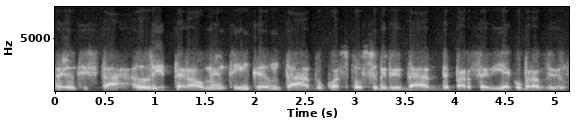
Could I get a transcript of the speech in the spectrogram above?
a gente está literalmente encantado com as possibilidades de parceria com o Brasil.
